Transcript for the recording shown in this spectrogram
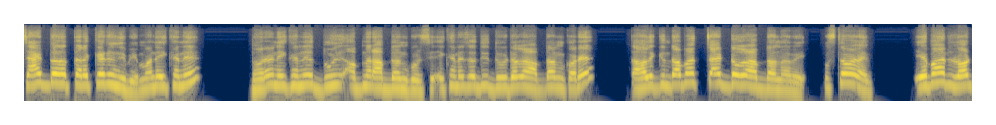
চার ডলার তারা কেটে নিবে। মানে এখানে ধরেন এখানে দুই আপনার আপ ডাউন করছে, এখানে যদি দুই ডলার আপ ডাউন করে, তাহলে কিন্তু আবার চার ডলার আপ ডাউন হবে। বুঝতে পারেন এবার লট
